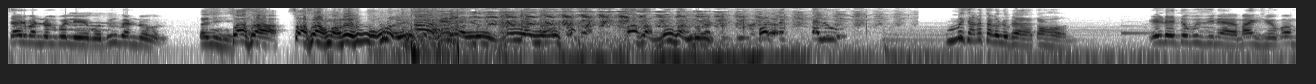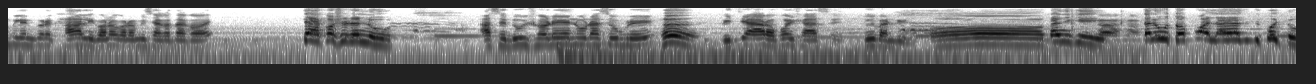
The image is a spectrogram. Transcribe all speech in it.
চার বান্ডল কইলে এবো দুই বান্ডল। তাই নি চাচা চাচা আমার ভুল হয়ে। দুই বান্ডুল, দুই বান্ডুল, চাচা, চাচা দুই বান্ডুল। ওই মিছা কথা কইলো তখন এটাই তো বুঝি না মানুষেও কমপ্লেন করে খালি ঘন ঘন মিছা কথা কয়। টেয়া কষের নোট? আছে দুইশো ডে নোট আছে উপরে। হ্যাঁ। ভিতরে আরও পয়সা আছে দুই বান্ডিল। ও তাই নাকি? হ্যাঁ, হ্যাঁ। তাহলে ও তো পয়লা যদি কইতো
